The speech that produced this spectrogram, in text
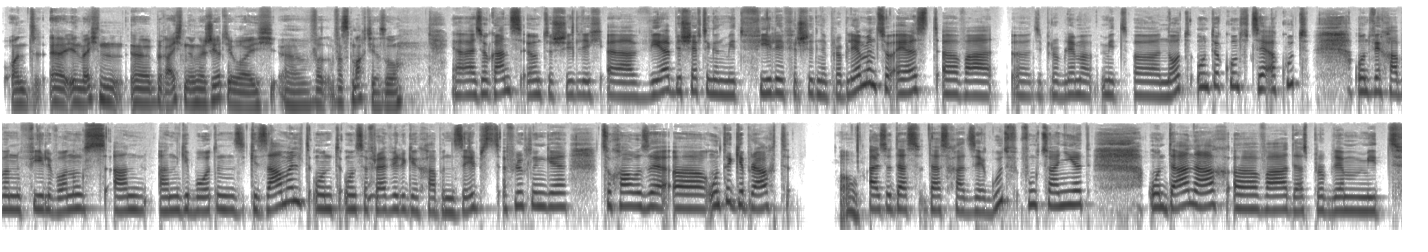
Und äh, in welchen äh, Bereichen engagiert ihr euch? Äh, was, was, macht ihr so? Ja, also ganz unterschiedlich. Äh, wir beschäftigen mit vielen verschiedenen Problemen. Zuerst äh, war die Probleme mit Notunterkunft sehr akut. Und wir haben viele Wohnungsangebote gesammelt und unsere Freiwillige haben selbst Flüchtlinge zu Hause untergebracht Wow. Also das, das hat sehr gut funktioniert. Und danach äh, war das Problem mit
